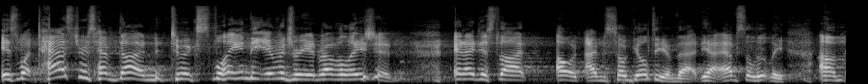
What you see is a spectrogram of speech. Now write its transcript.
is what pastors have done to explain the imagery in Revelation. And I just thought, oh, I'm so guilty of that. Yeah, absolutely. Um,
